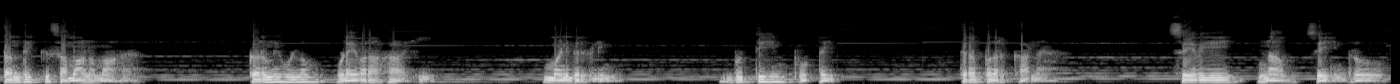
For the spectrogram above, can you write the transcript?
தந்தைக்கு சமானமாக கருணை உள்ளம் உடையவராக ஆகி மனிதர்களின் புத்தியின் பூட்டை திறப்பதற்கான சேவையை நாம் செய்கின்றோம்.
